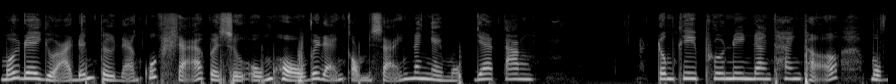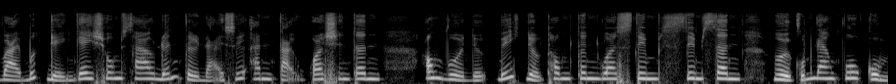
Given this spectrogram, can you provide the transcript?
Mối đe dọa đến từ đảng Quốc xã về sự ủng hộ với đảng Cộng sản đang ngày một gia tăng. Trong khi Prunin đang than thở, một vài bức điện gây xôn xao đến từ đại sứ Anh tại Washington. Ông vừa được biết được thông tin qua Sim Simpson, người cũng đang vô cùng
